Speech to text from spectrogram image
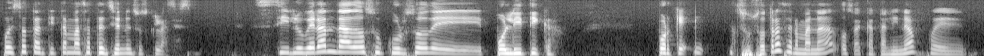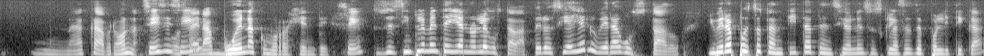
puesto tantita más atención en sus clases, si le hubieran dado su curso de política, porque sus otras hermanas, o sea, Catalina fue una cabrona. Sí, sí, o sí. sea, era buena como regente. Sí. Entonces simplemente a ella no le gustaba, pero si a ella le hubiera gustado y hubiera puesto tantita atención en sus clases de política,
